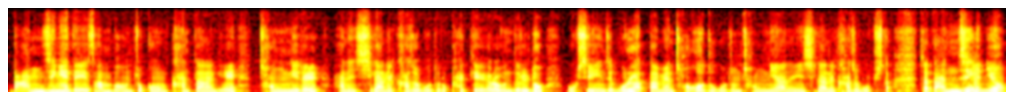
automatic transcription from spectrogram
난징에 대해서 한번 조금 간단하게 정리를 하는 시간을 가져보도록 할게요. 여러분들도 혹시 이제 몰랐다면 적어두고 좀 정리하는 시간을 가져봅시다. 자, 난징은요.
